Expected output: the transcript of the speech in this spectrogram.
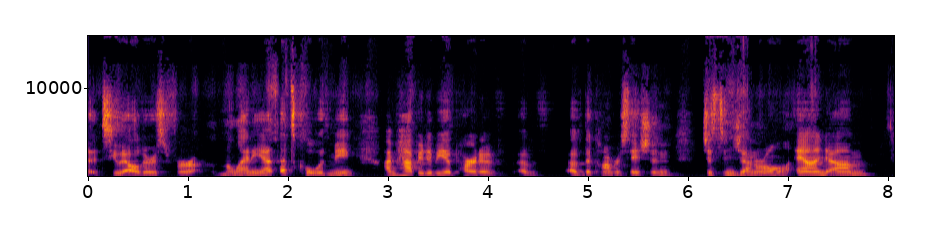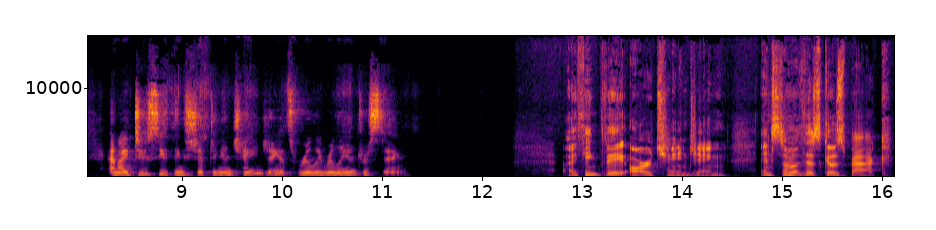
uh, to elders for millennia. That's cool with me. I'm happy to be a part of, of, of the conversation just in general. And, um, and I do see things shifting and changing. It's really, really interesting. I think they are changing. And some of this goes back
